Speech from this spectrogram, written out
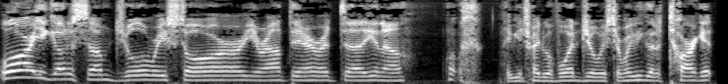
Or you go to some jewelry store, you're out there at, uh, you know, maybe you try to avoid a jewelry store. Maybe you go to Target,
